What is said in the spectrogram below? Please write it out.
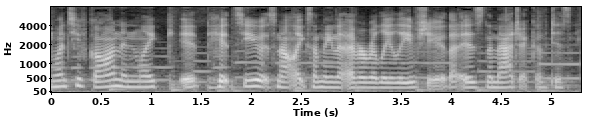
once you've gone and like it hits you, it's not like something that ever really leaves you. That is the magic of Disney.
